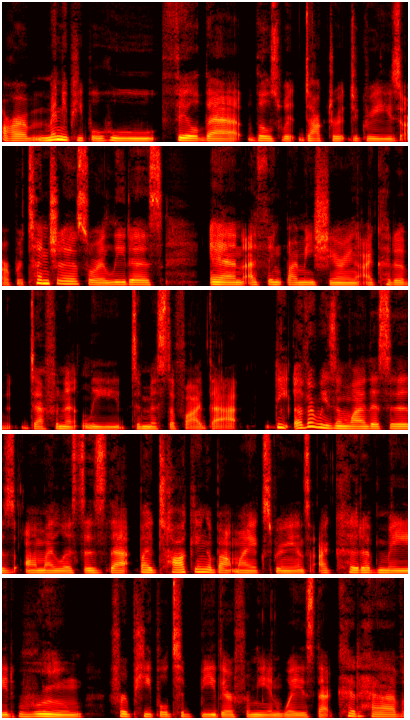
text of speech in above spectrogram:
are many people who feel that those with doctorate degrees are pretentious or elitist and I think by me sharing, I could have definitely demystified that. The other reason why this is on my list is that by talking about my experience, I could have made room for people to be there for me in ways that could have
